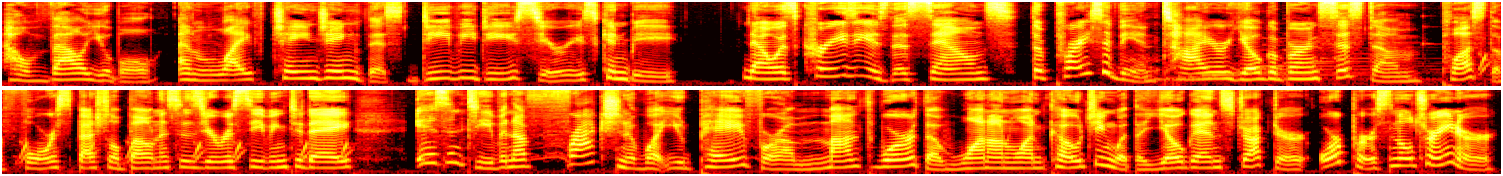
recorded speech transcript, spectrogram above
how valuable and life changing this DVD series can be. Now, as crazy as this sounds, the price of the entire Yoga Burn system, plus the four special bonuses you're receiving today, isn't even a fraction of what you'd pay for a month worth of one on one coaching with a yoga instructor or personal trainer.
